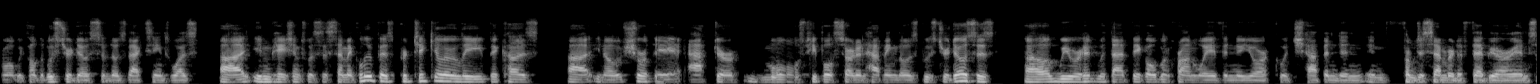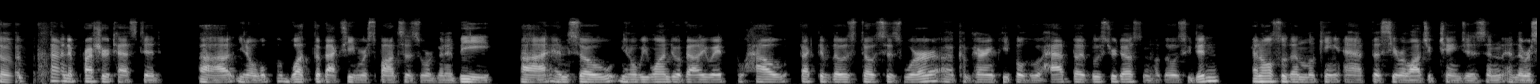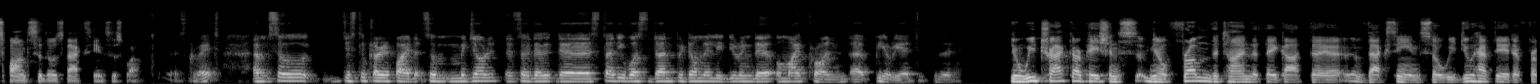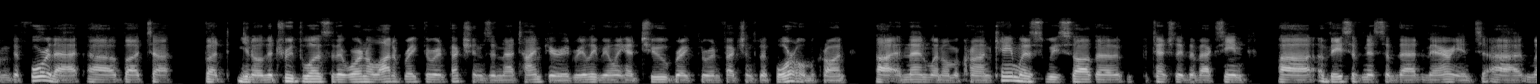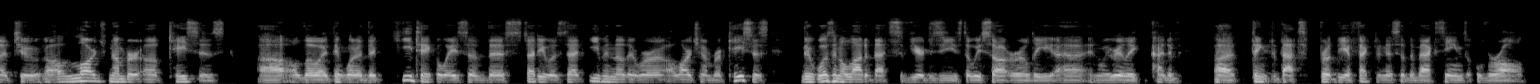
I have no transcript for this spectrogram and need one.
what we call the booster dose of those vaccines was uh, in patients with systemic lupus, particularly because uh, you know, shortly after most people started having those booster doses, uh, we were hit with that big Omicron wave in New York, which happened in, in from December to February, and so kind of pressure tested, uh, you know, what the vaccine responses were going to be. Uh, and so, you know, we wanted to evaluate how effective those doses were, uh, comparing people who had the booster dose and those who didn't and also then looking at the serologic changes and, and the response to those vaccines as well. That's great. Um, so just to clarify that, so majority, so the, the study was done predominantly during the Omicron uh, period. You know, we tracked our patients, you know, from the time that they got the vaccine. So we do have data from before that, uh, but uh, but you know the truth was there weren't a lot of breakthrough infections in that time period really we only had two breakthrough infections before omicron uh, and then when Omicron came, was we saw the potentially the vaccine uh, evasiveness of that variant uh, led to a large number of cases. Uh, although I think one of the key takeaways of this study was that even though there were a large number of cases, there wasn't a lot of that severe disease that we saw early, uh, and we really kind of uh, think that that's for the effectiveness of the vaccines overall.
